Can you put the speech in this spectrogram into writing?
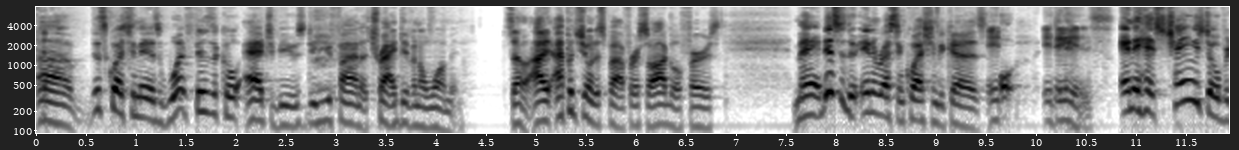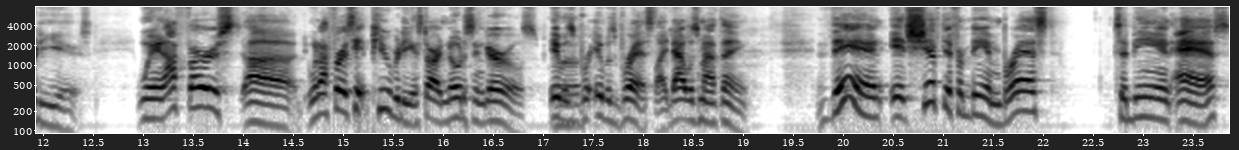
Uh, this question is: What physical attributes do you find attractive in a woman? So I, I put you on the spot first, so I'll go first. Man, this is an interesting question because it, oh, it is. and it has changed over the years. When I first uh, when I first hit puberty and started noticing girls, it was Uh-huh. it was breast like that was my thing. Then it shifted from being breast to being ass.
